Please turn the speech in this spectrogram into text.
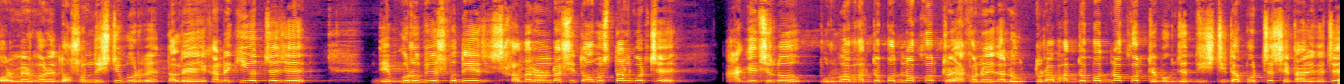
কর্মের ঘরে দশম দৃষ্টি পড়বে, তাহলে এখানে কি হচ্ছে যে দেবগুরু বৃহস্পতির সাধারণ রাশিতে অবস্থান করছে। আগে ছিল পূর্বা ভাদ্রপদ নক্ষত্র, এখন হয়ে গেল উত্তরা ভাদ্রপদ নক্ষত্র এবং যে দৃষ্টিটা পড়ছে সেটা হয়ে গেছে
